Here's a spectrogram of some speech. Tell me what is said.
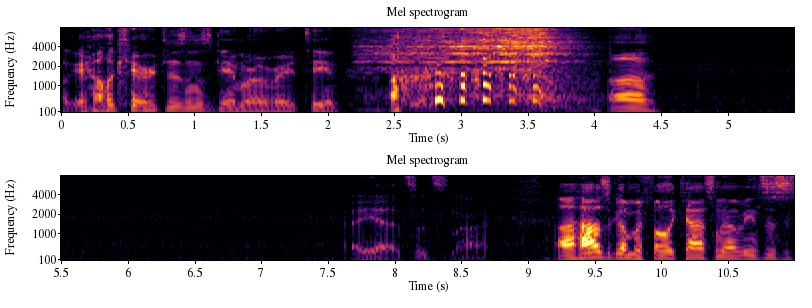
Okay, all characters in this game are over 18. uh, Uh, yeah, it's it's not. Uh, how's it going, my fellow Casanovians? This is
